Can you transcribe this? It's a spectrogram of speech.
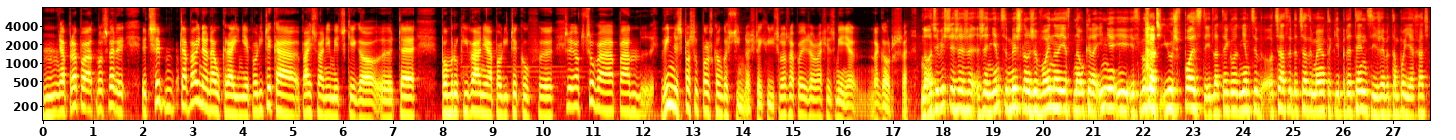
Mm, A propos atmosfery, czy ta wojna na Ukrainie, polityka państwa niemieckiego, y, te pomrukiwania polityków, y, czy odczuwa pan w inny sposób polską gościnność w tej chwili? Czy można powiedzieć, że ona się zmienia na gorsze? No oczywiście, że, że, że Niemcy myślą, że wojna jest na Ukrainie i, i słychać już w Polsce i dlatego Niemcy od czasu do czasu mają takie pretensje, żeby tam pojechać,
